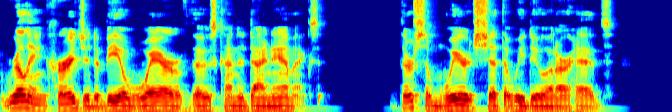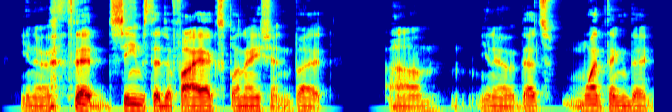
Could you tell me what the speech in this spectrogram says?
really encourage you to be aware of those kind of dynamics. There's some weird shit that we do in our heads, you know, that seems to defy explanation, but um, you know, that's one thing that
